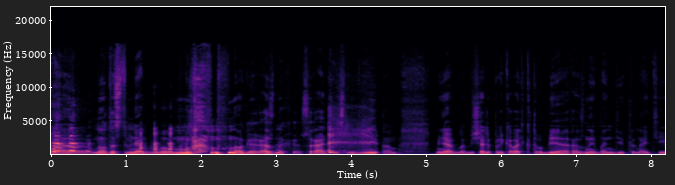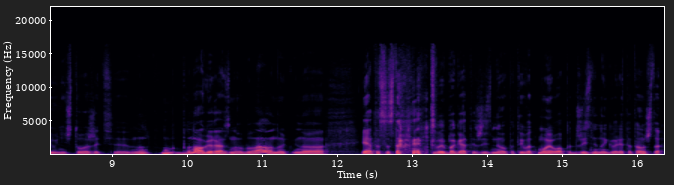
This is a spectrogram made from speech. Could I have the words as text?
А, ну, то есть у меня было много разных срачей с людьми. Там меня обещали поликовать к трубе разные бандиты, найти, уничтожить. Ну, много разного бывало, но, но это составляет твой богатый жизненный опыт. И вот мой опыт жизненный говорит о том, что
